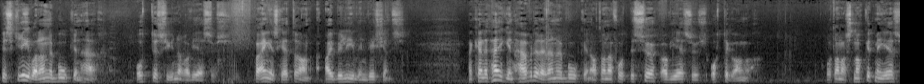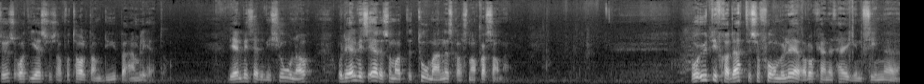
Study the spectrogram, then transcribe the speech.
beskriver denne boken her åtte syner av Jesus. På engelsk heter han 'I Believe in Visions'. Men Kenneth Heigen hevder i denne boken at han har fått besøk av Jesus åtte ganger. Og at han har snakket med Jesus, og at Jesus har fortalt ham dype hemmeligheter. Delvis er det visjoner, og delvis er det som at to mennesker snakker sammen. Og Ut ifra dette så formulerer da Kenneth Heigen sine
